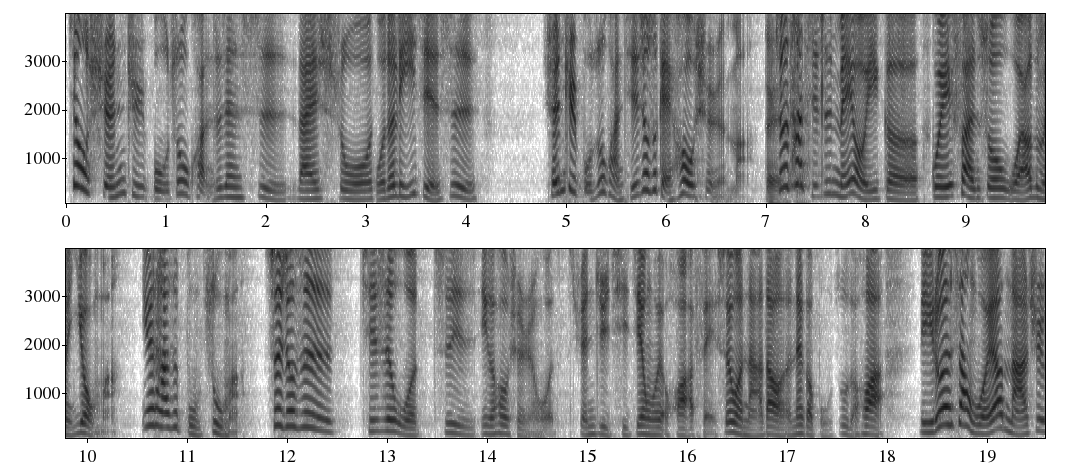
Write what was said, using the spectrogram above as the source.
就选举补助款这件事来说，我的理解是，选举补助款其实就是给候选人嘛，对，就是他其实没有一个规范说我要怎么用嘛，因为他是补助嘛，所以就是。其实我是一个候选人，我选举期间我有花费，所以我拿到了那个补助的话，理论上我要拿去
